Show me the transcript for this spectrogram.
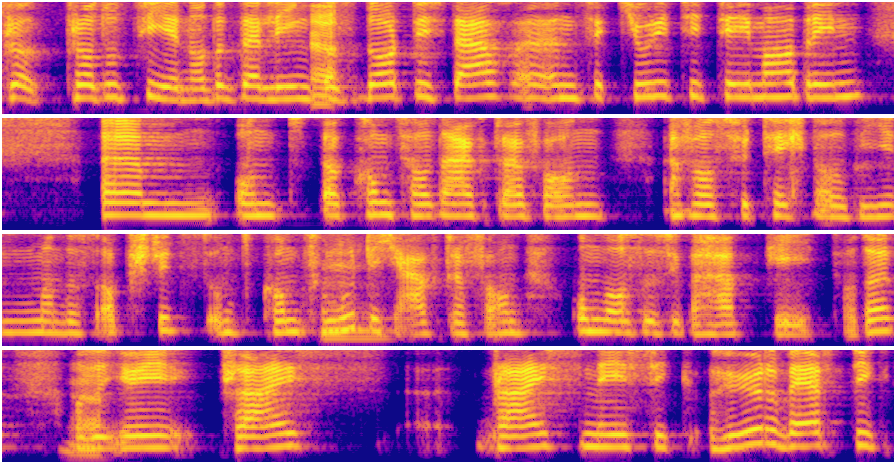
pro produzieren, oder der Link. Ja. Also dort ist auch ein Security-Thema drin. Ähm, und da kommt es halt auch darauf an, auf was für Technologien man das abstützt und kommt vermutlich mhm. auch darauf an, um was es überhaupt geht, oder? Also ja. je Preis, preismäßig höherwertig,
